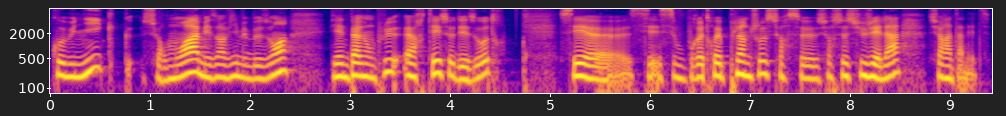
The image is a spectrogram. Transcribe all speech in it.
communique sur moi, mes envies, mes besoins, viennent pas non plus heurter ceux des autres. Euh, c'est, vous pourrez trouver plein de choses sur ce, sujet-là sur Internet.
